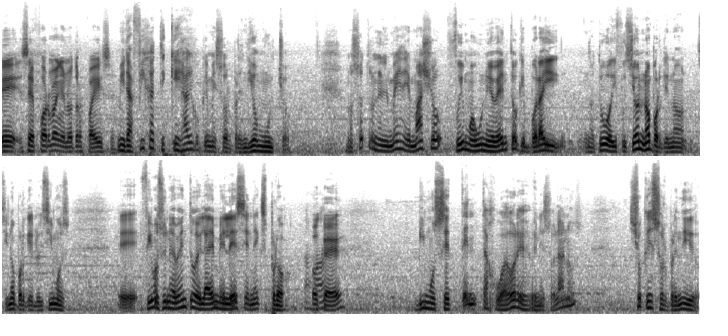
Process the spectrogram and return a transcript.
eh, se forman en otros países. Mira, fíjate que es algo que me sorprendió mucho. Nosotros en el mes de mayo fuimos a un evento que por ahí no tuvo difusión, no porque no, sino porque lo hicimos. eh, fuimos a un evento de la MLS Next Pro. Ok. Vimos 70 jugadores venezolanos. Yo quedé sorprendido,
